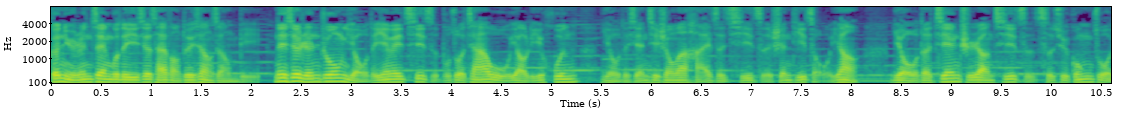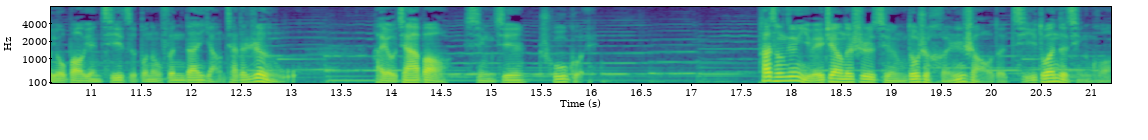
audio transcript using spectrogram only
跟女人见过的一些采访对象相比，那些人中有的因为妻子不做家务要离婚，有的嫌弃生完孩子妻子身体走样，有的坚持让妻子辞去工作，又抱怨妻子不能分担养家的任务，还有家暴、性侵、出轨。他曾经以为这样的事情都是很少的极端的情况，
